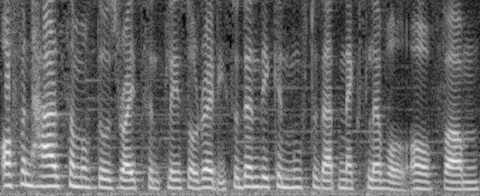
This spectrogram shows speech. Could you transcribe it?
often has some of those rights in place already, so then they can move to that next level of um,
